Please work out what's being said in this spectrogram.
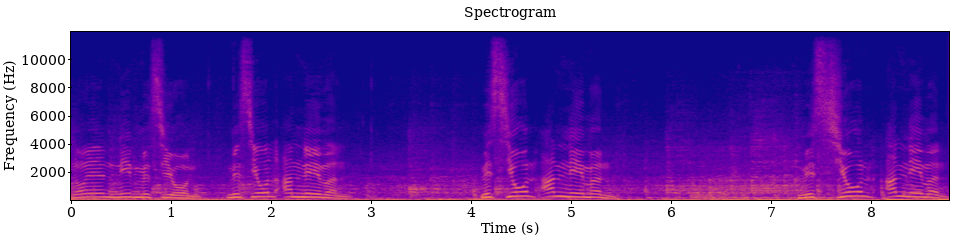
Neue Nebenmission. Mission annehmen. Mission annehmen. Mission annehmen.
